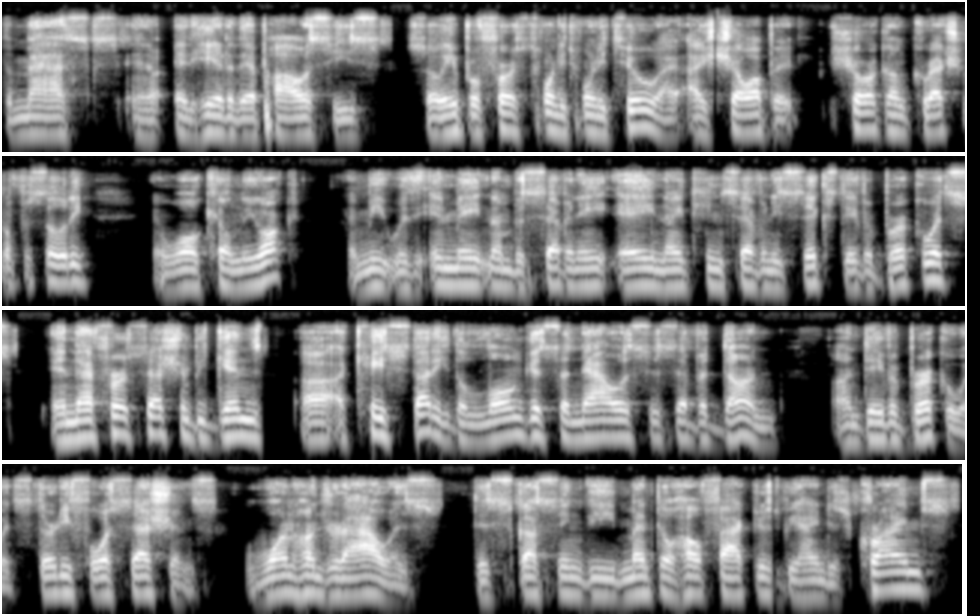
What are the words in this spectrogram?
the masks and adhere to their policies. So April 1st, 2022, I, I show up at Shawangunk Correctional Facility in Wallkill, New York. I meet with inmate number 78A, 1976, David Berkowitz. And that first session begins uh, a case study, the longest analysis ever done on David Berkowitz, 34 sessions, 100 hours, discussing the mental health factors behind his crimes,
